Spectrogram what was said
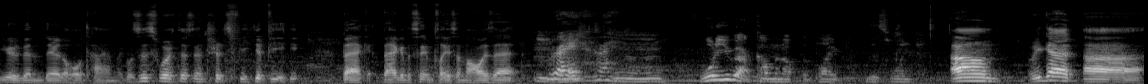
you had been there the whole time. Like, was this worth this entrance fee to be back back at the same place I'm always at? Right, right. hmm What do you got coming up the pipe this week? Um, we got uh,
